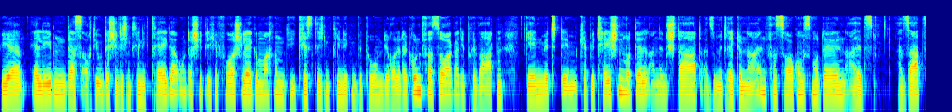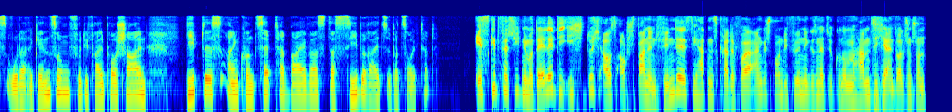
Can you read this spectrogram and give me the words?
Wir erleben, dass auch die unterschiedlichen Klinikträger unterschiedliche Vorschläge machen. Die christlichen Kliniken betonen die Rolle der Grundversorger, die privaten gehen mit dem Capitation-Modell an den Start, also mit regionalen Versorgungsmodellen als Ersatz oder Ergänzung für die Fallpauschalen. Gibt es ein Konzept, Herr Beivers, das Sie bereits überzeugt hat? Es gibt verschiedene Modelle, die ich durchaus auch spannend finde. Sie hatten es gerade vorher angesprochen, die führenden Gesundheitsökonomen haben sich ja in Deutschland schon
